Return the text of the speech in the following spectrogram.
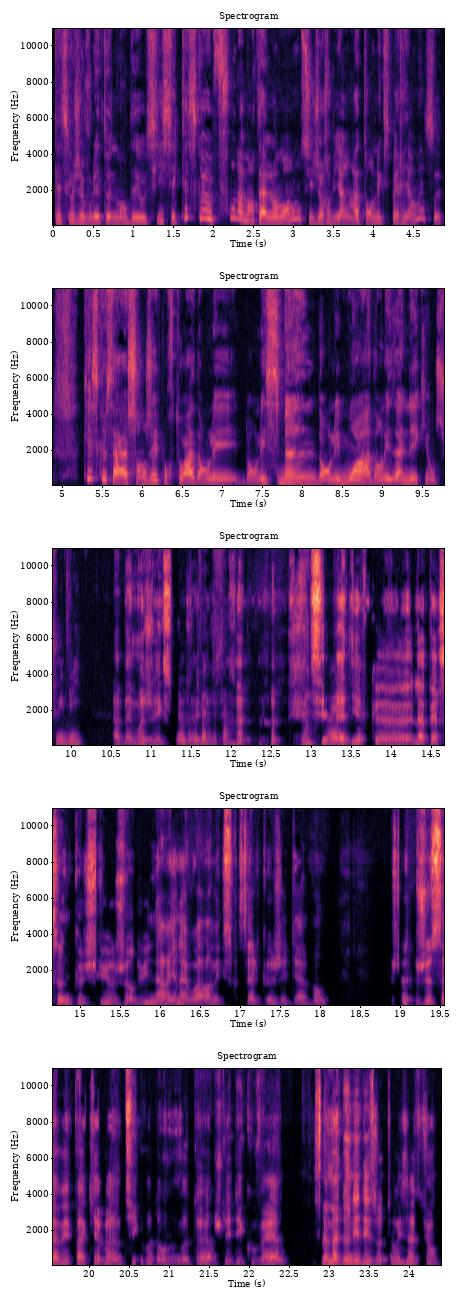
qu'est-ce que je voulais te demander aussi, c'est qu'est-ce que fondamentalement, si je reviens à ton expérience, qu'est-ce que ça a changé pour toi dans les, dans les semaines, dans les mois, dans les années qui ont suivi? Ah ben moi, j'ai explosé. Oui, C'est-à-dire que la personne que je suis aujourd'hui n'a rien à voir avec celle que j'étais avant. Je je savais pas qu'il y avait un tigre dans le moteur, je l'ai découvert. Ça m'a donné des autorisations.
